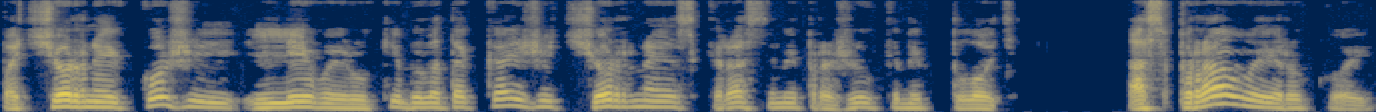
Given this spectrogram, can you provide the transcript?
Под черной кожей левой руки была такая же черная с красными прожилками плоть, а с правой рукой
